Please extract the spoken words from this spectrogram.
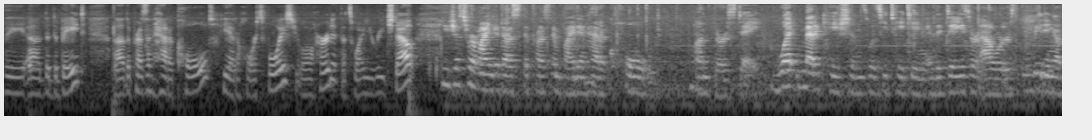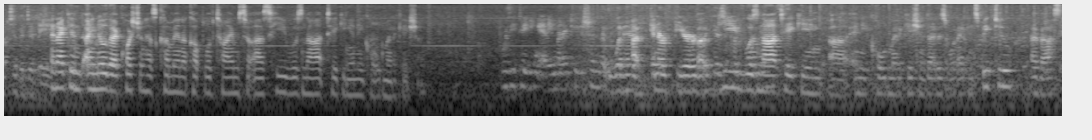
the uh, the debate. Uh, the president had a cold. He had a hoarse voice. You all heard it. That's why you reached out. You just reminded us that President Biden had a cold on Thursday. What medications was he taking in the days or hours leading up to the debate? And I can I know that question has come in a couple of times to us. He was not taking any cold medication. Was he taking any medication that would have interfered Uh, with his He was not performance? taking uh, any cold medication. That is what I can speak to. I've asked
